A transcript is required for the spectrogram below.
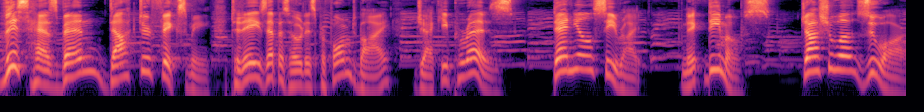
This has been Dr. Fix Me. Today's episode is performed by Jackie Perez, Danielle Seawright, Nick Demos, Joshua Zuar,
